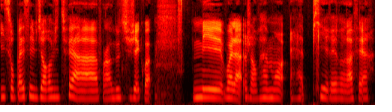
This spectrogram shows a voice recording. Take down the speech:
ils sont passés genre vite fait à enfin, un autre sujet, quoi. Mais voilà, genre vraiment la pire erreur à faire.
